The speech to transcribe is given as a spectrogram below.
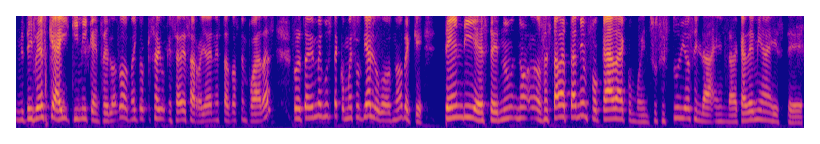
Y ves que hay química entre los dos, ¿no? Y creo que es algo que se ha desarrollado en estas dos temporadas, pero también me gusta como esos diálogos, ¿no? De que Tendi, este, no, no, o sea, estaba tan enfocada como en sus estudios en la, en la academia, este,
